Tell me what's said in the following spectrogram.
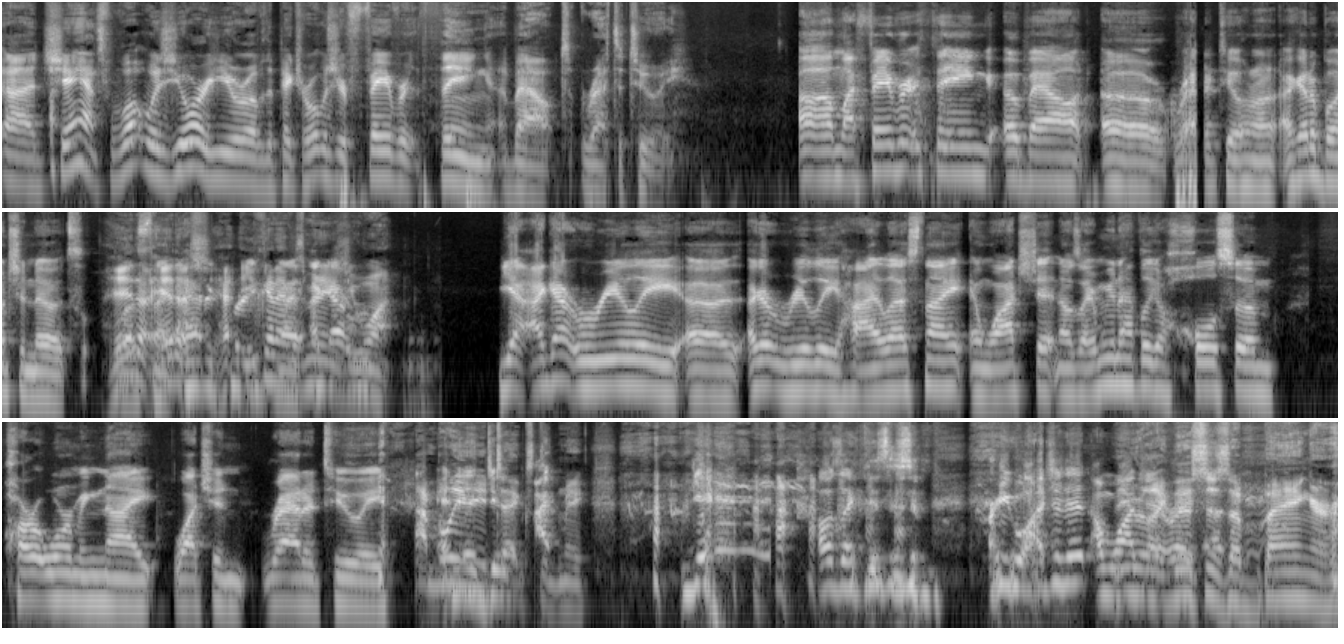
uh, Chance, what was your hero of the picture? What was your favorite thing about Ratatouille? Uh, my favorite thing about uh, Ratatouille. Hold on, I got a bunch of notes. Hit, last hit us. You can have as many. As you want. Yeah, I got really, uh, I got really high last night and watched it, and I was like, I'm gonna have like a wholesome, heartwarming night watching Ratatouille. I believe you dude, texted me. yeah, I was like, this is. A, are you watching it? I'm watching like, it. Right this is a banger.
